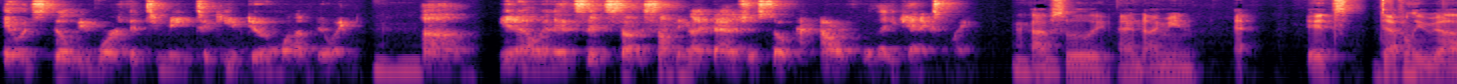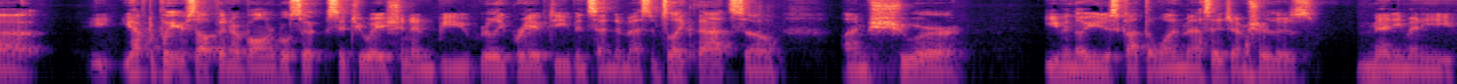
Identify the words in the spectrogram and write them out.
it would still be worth it to me to keep doing what I'm doing. Mhm. Um, you know, and it's it's something like that is just so powerful that you can't explain. Mhm. Absolutely. And I mean, it's definitely. Uh, you have to put yourself in a vulnerable situation and be really brave to even send a message like that. So I'm sure, even though you just got the one message, I'm sure there's many, many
